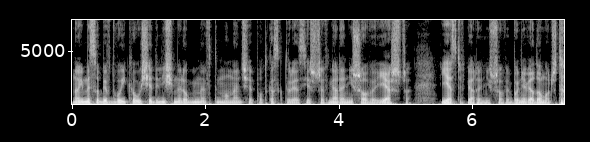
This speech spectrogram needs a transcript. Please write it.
No i my sobie w dwójkę usiedliśmy, robimy w tym momencie podcast, który jest jeszcze w miarę niszowy, jeszcze. Jest w miarę niszowy, bo nie wiadomo, czy to,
